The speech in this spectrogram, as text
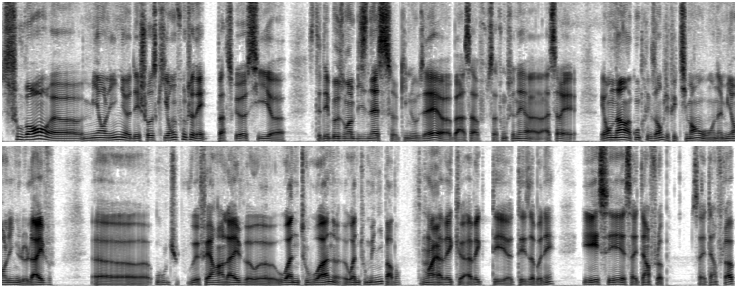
souvent euh, mis en ligne des choses qui ont fonctionné parce que si c'était des besoins business qui nous faisaient, bah, ça, ça fonctionnait assez. Et on a un contre-exemple, effectivement, où on a mis en ligne le live où tu pouvais faire un live one-to-one, one-to-many, pardon, avec, avec tes, tes abonnés et c'est ça a été un flop. Ça a été un flop.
